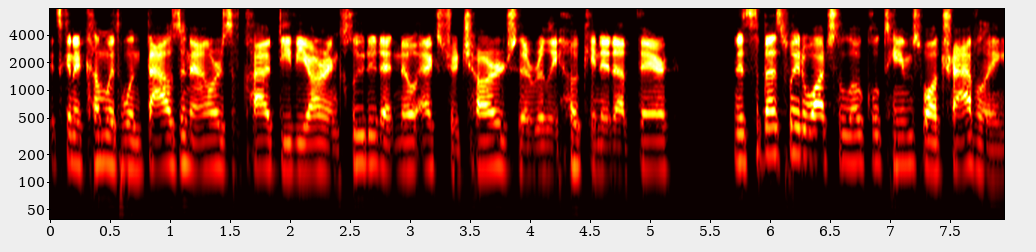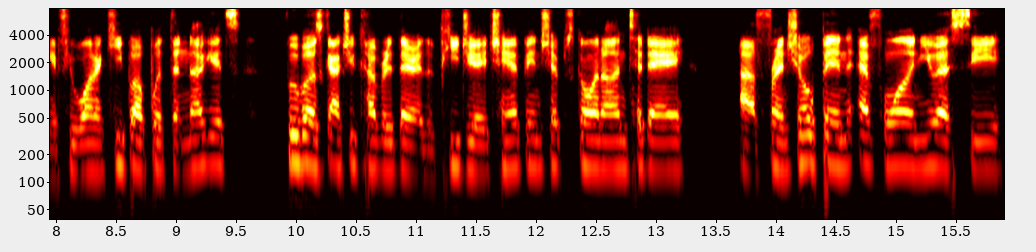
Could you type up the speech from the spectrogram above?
It's going to come with 1,000 hours of cloud DVR included at no extra charge. They're really hooking it up there. And it's the best way to watch the local teams while traveling. If you want to keep up with the Nuggets, Fubo's got you covered there. The PGA Championships going on today, uh, French Open, F1, USC,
